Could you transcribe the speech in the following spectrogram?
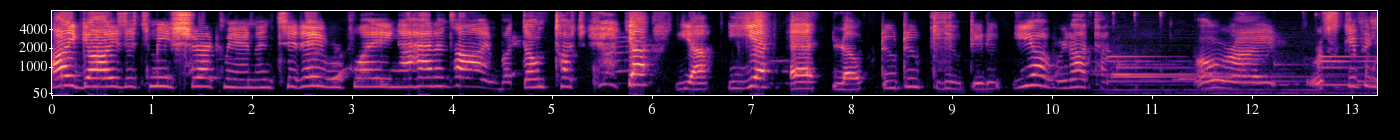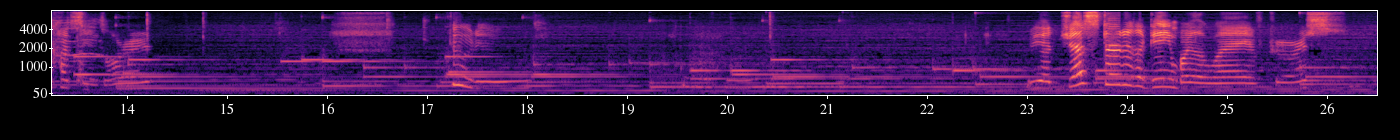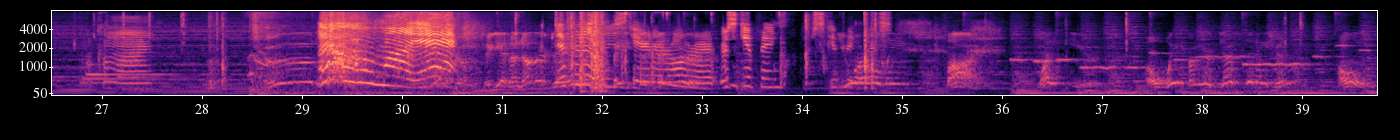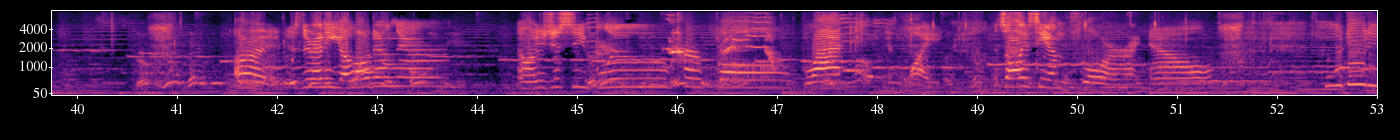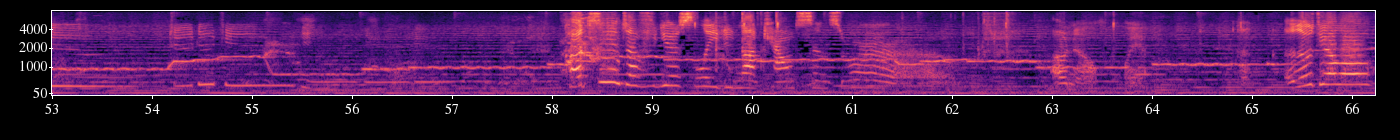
Hi guys, it's me Sharkman and today we're playing A Hat in Time, but don't touch yeah yeah yeah hello do do do do do yeah we're not touching Alright, we're skipping cutscenes, alright? Doo doo We had just started the game by the way, of course. Come on. To yet another day Definitely scared her. Alright, we're skipping. We're skipping You are this. only five light years away from your destination, home. The fuel tank is Alright, is there any yellow down there? No, you just see blue, purple, black, and white. That's all I see on the floor right now. Cutscenes obviously do not count since we're. Oh no, wait. Are those yellow?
